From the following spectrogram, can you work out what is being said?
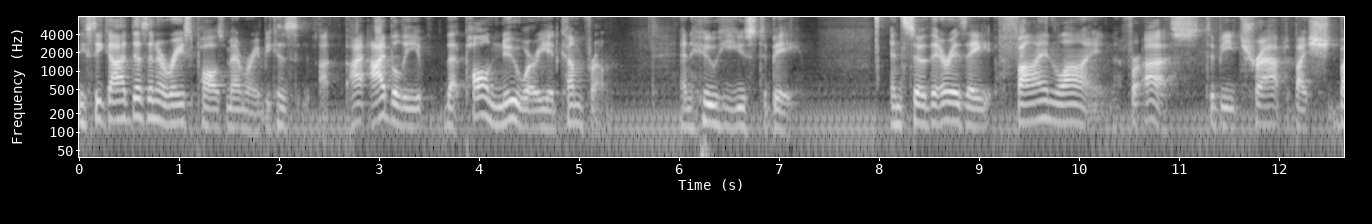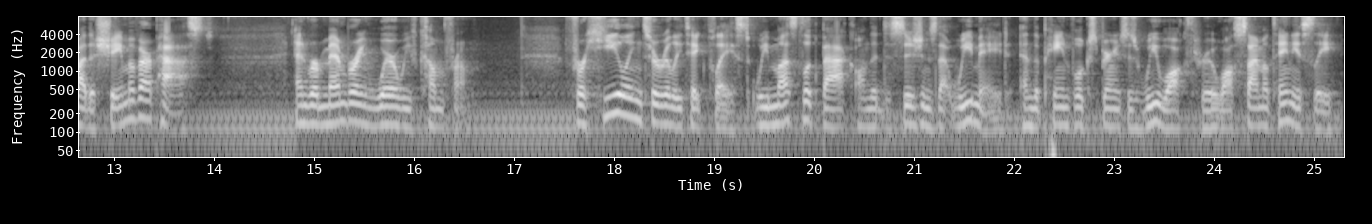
You see, God doesn't erase Paul's memory because I, I believe that Paul knew where he had come from and who he used to be. And so there is a fine line for us to be trapped by, sh- by the shame of our past and remembering where we've come from. For healing to really take place, we must look back on the decisions that we made and the painful experiences we walked through while simultaneously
